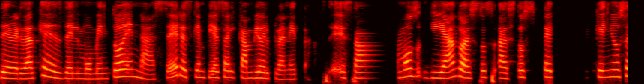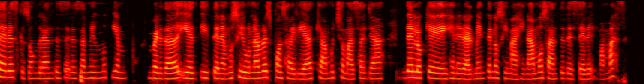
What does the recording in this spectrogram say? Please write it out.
de verdad que desde el momento de nacer es que empieza el cambio del planeta. Estamos guiando a estos, a estos pequeños seres que son grandes seres al mismo tiempo, ¿verdad? Y, tenemos una responsabilidad que va mucho más allá de lo que generalmente nos imaginamos antes de ser mamás.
